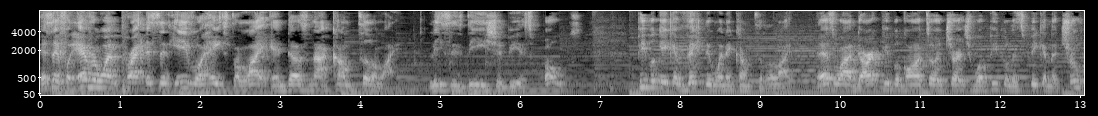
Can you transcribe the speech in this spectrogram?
It say, For everyone practicing evil hates the light and does not come to the light, lest his deeds should be exposed. People get convicted when they come to the light. That's why dark people go into a church where people are speaking the truth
